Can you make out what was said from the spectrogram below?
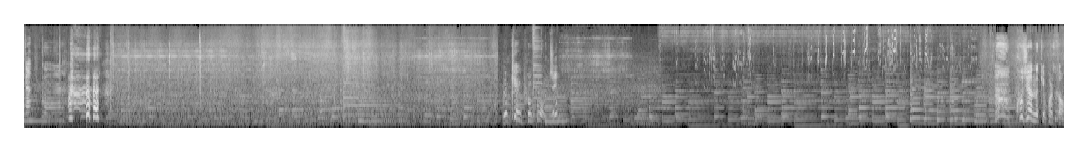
까꿍. 이렇게 볼품 없지? 헉, 코지한 느낌 벌써.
